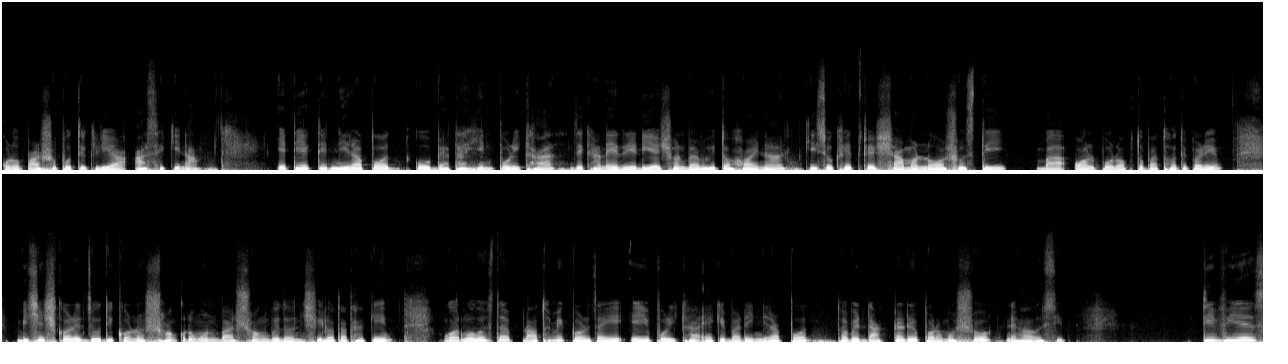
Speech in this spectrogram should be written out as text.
কোনো পার্শ্ব প্রতিক্রিয়া আছে কি না এটি একটি নিরাপদ ও ব্যথাহীন পরীক্ষা যেখানে রেডিয়েশন ব্যবহৃত হয় না। কিছু ক্ষেত্রে সামান্য অস্বস্তি বা অল্প রক্তপাত হতে পারে। বিশেষ করে যদি কোনো সংক্রমণ বা সংবেদনশীলতা থাকে। গর্ভাবস্থার প্রাথমিক পর্যায়ে এই পরীক্ষা একেবারেই নিরাপদ, তবে ডাক্তারের পরামর্শ নেওয়া উচিত। টিভিএস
